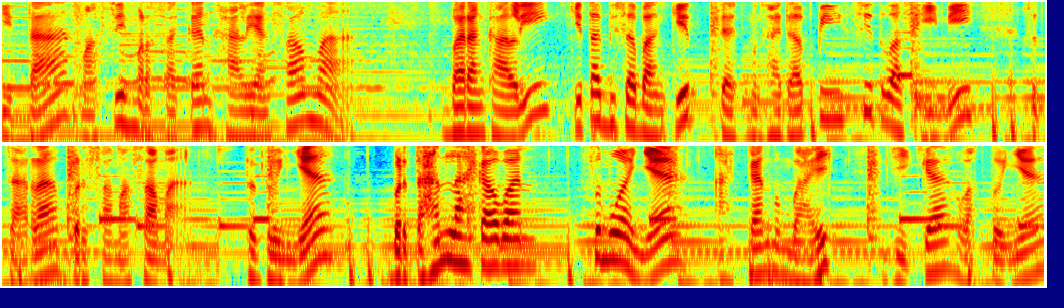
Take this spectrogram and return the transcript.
Kita masih merasakan hal yang sama. Barangkali kita bisa bangkit dan menghadapi situasi ini secara bersama-sama. Tentunya, bertahanlah kawan, semuanya akan membaik jika waktunya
